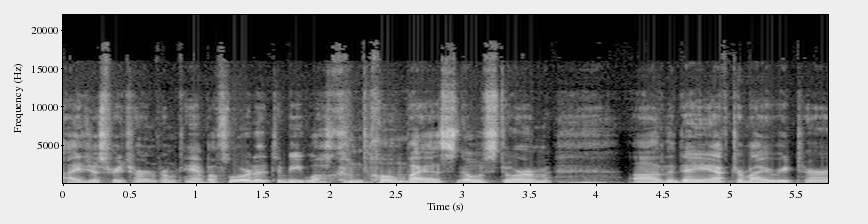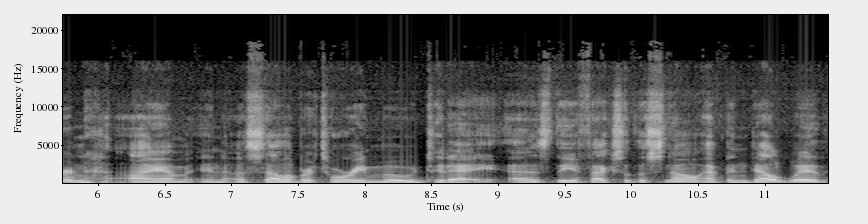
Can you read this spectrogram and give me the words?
I just returned from Tampa, Florida to be welcomed home by a snowstorm uh, the day after my return. I am in a celebratory mood today as the effects of the snow have been dealt with,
